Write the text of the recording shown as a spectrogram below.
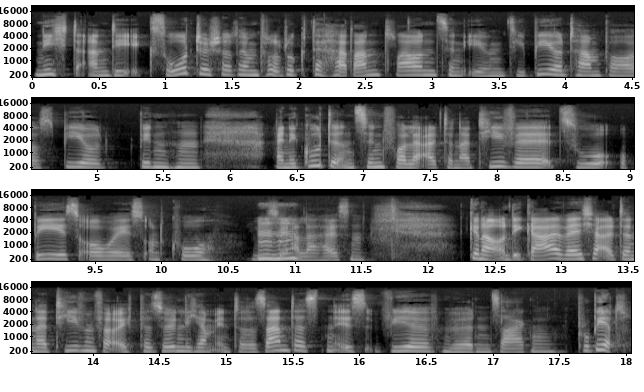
nicht an die exotischeren Produkte herantrauen, sind eben die Bio-Tampons, Bio-Binden eine gute und sinnvolle Alternative zu Obes, Always und Co., wie sie alle heißen. Genau, und egal welche Alternativen für euch persönlich am interessantesten ist, wir würden sagen, probiert.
